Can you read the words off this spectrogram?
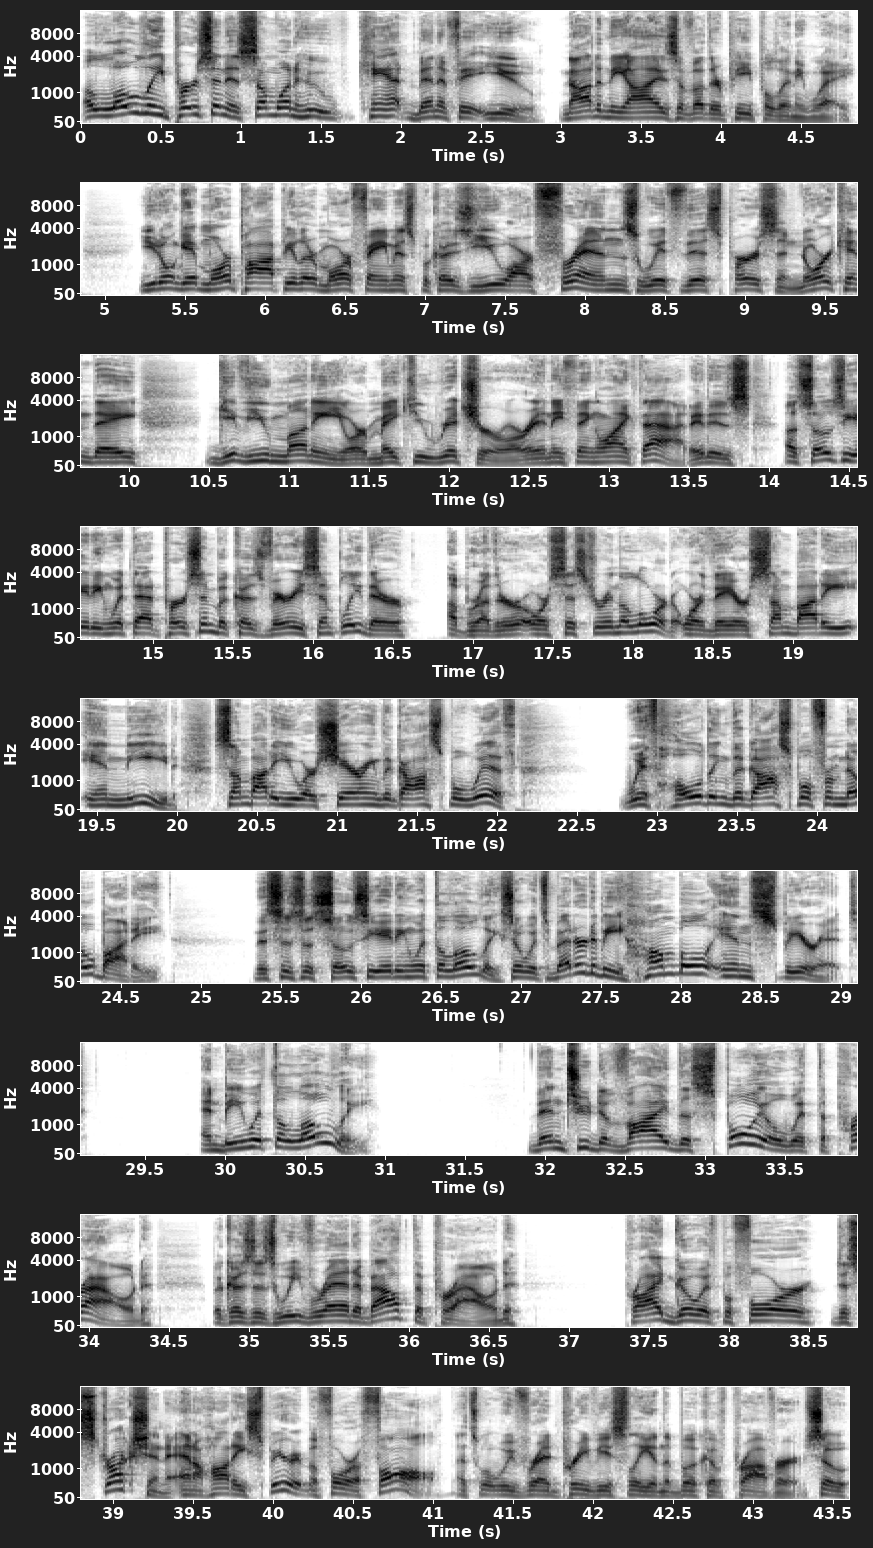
A lowly person is someone who can't benefit you, not in the eyes of other people anyway. You don't get more popular, more famous because you are friends with this person, nor can they give you money or make you richer or anything like that. It is associating with that person because very simply they're a brother or sister in the Lord, or they are somebody in need, somebody you are sharing the gospel with, withholding the gospel from nobody. This is associating with the lowly. So it's better to be humble in spirit and be with the lowly than to divide the spoil with the proud because as we've read about the proud, pride goeth before destruction and a haughty spirit before a fall. That's what we've read previously in the book of Proverbs. So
